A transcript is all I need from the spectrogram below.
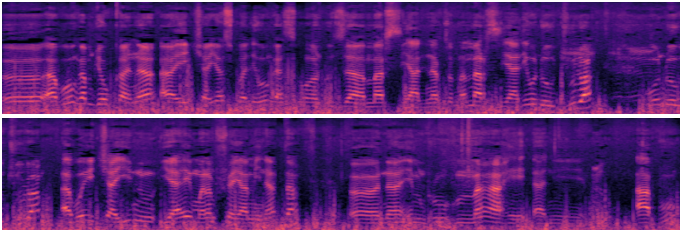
uh, abonga mjokana uh, echai yasukwale wonga siwanduza marsiali. Narsoma marsiali wodo ujulwa wondo ujulwa. Abo echai inu yahe mwanamshwa ya minata uh, na imru mahe ani abu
